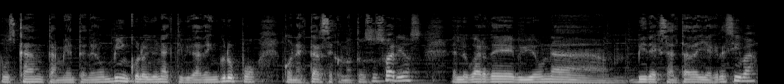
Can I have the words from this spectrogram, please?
buscan también tener un vínculo y una actividad en grupo, conectarse con otros usuarios, en lugar de vivir una vida exaltada y agresiva,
